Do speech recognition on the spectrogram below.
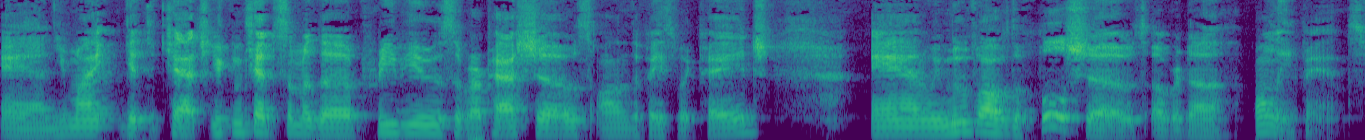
and you might get to catch. You can catch some of the previews of our past shows on the Facebook page, and we move all the full shows over to OnlyFans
